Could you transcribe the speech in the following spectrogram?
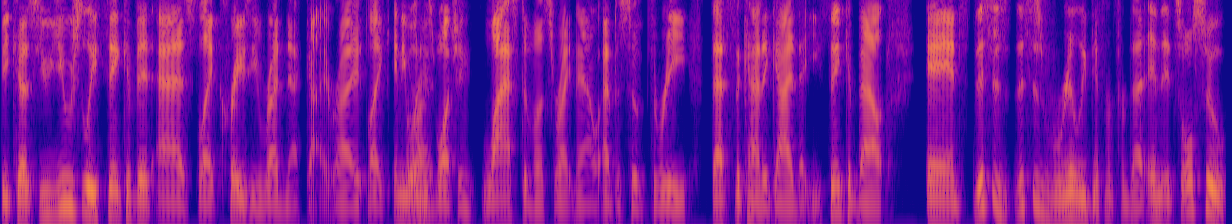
because you usually think of it as like crazy redneck guy, right? Like anyone right. who's watching Last of Us right now, episode three, that's the kind of guy that you think about and this is this is really different from that. And it's also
